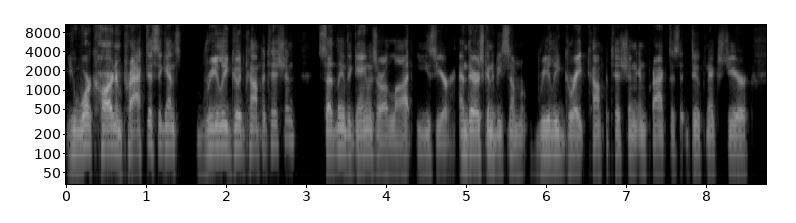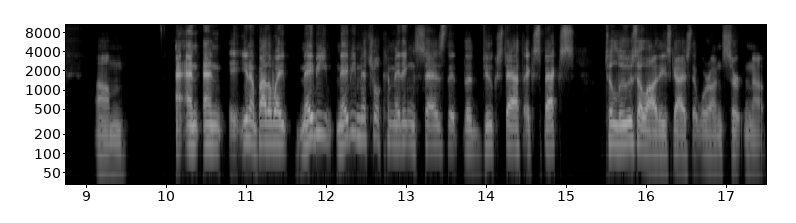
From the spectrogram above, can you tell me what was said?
You work hard in practice against really good competition, suddenly the games are a lot easier. And there's going to be some really great competition in practice at Duke next year. Um, and and you know, by the way, maybe maybe Mitchell committing says that the Duke staff expects to lose a lot of these guys that we're uncertain of.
